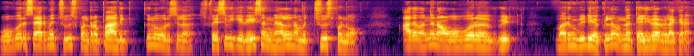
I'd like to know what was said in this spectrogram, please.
ஒவ்வொரு சேருமே சூஸ் பண்ணுறப்ப அதுக்குன்னு ஒரு சில ஸ்பெசிஃபிக் ரீசன்னால நம்ம சூஸ் பண்ணுவோம். அதை வந்து நான் ஒவ்வொரு வீ வரும் வீடியோக்குள்ளே இன்னும் தெளிவாக விளக்குறேன்.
